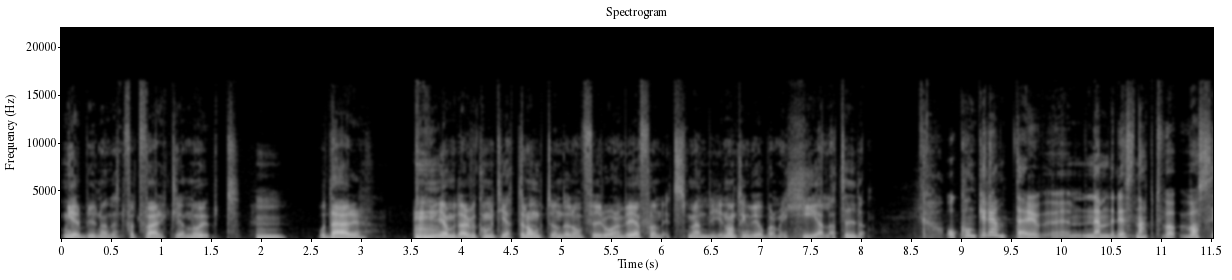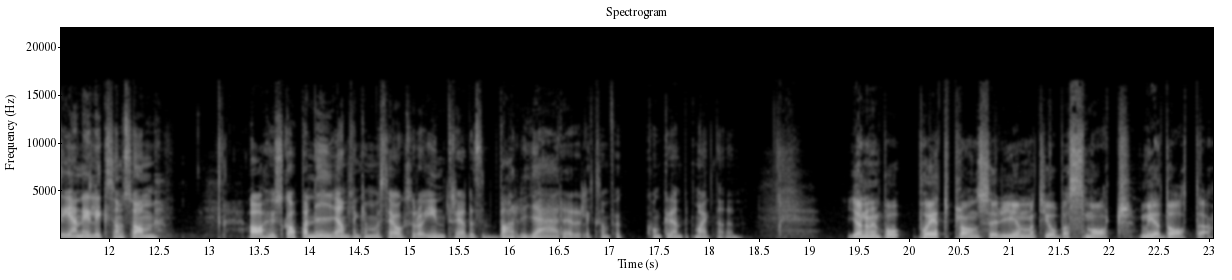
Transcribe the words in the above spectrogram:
med erbjudandet för att verkligen nå ut. Mm. Och där, ja, men där har vi kommit jättelångt under de fyra åren vi har funnits, men det är mm. någonting vi jobbar med hela tiden. Och konkurrenter, eh, nämnde det snabbt. Vad, vad ser ni liksom som... Ja, hur skapar ni egentligen kan man säga också då, inträdesbarriärer liksom för konkurrenter på marknaden? Ja, men på, på ett plan så är det genom att jobba smart med data.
